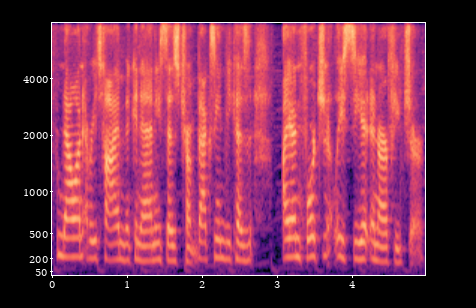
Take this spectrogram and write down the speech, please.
from now on every time McEnany says Trump vaccine? Because I unfortunately see it in our future.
